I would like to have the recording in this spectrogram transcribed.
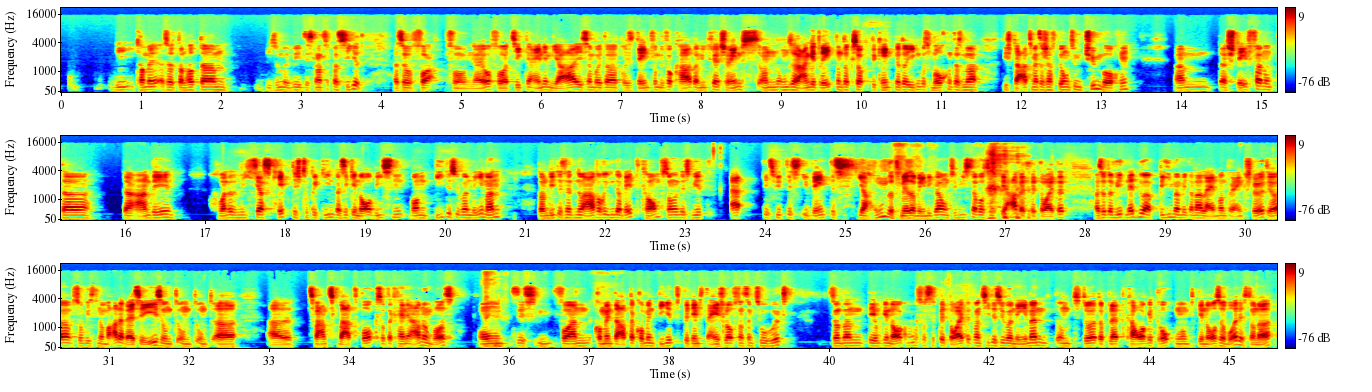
wie kann man, also dann hat er, wie, wie das Ganze passiert. Also vor, vor, naja, vor circa einem Jahr ist einmal der Präsident vom ÖVK, der Michael Schrems, an uns herangetreten und hat gesagt, wir könnten ja da irgendwas machen, dass wir die Staatsmeisterschaft bei uns im Gym machen. Ähm, der Stefan und der, der Andi waren natürlich sehr skeptisch zu Beginn, weil sie genau wissen, wann die das übernehmen, dann wird es nicht nur einfach irgendein Wettkampf, sondern das wird, äh, das wird das Event des Jahrhunderts mehr oder weniger und sie wissen aber, was das für Arbeit bedeutet. Also da wird nicht nur ein Beamer mit einer Leinwand reingestellt, ja, so wie es normalerweise ist und, und, und äh, äh, 20 Watt Box oder keine Ahnung was und das vor einem Kommentator kommentiert, bei dem du einschlafst und dann zuhörst, sondern die haben genau gewusst, was das bedeutet, wenn sie das übernehmen und da, da bleibt kein Auge trocken und genauso war das dann auch.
